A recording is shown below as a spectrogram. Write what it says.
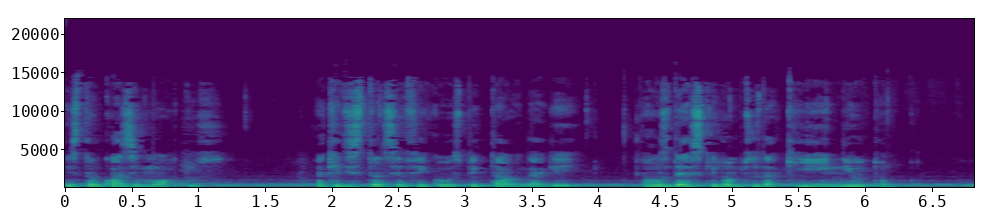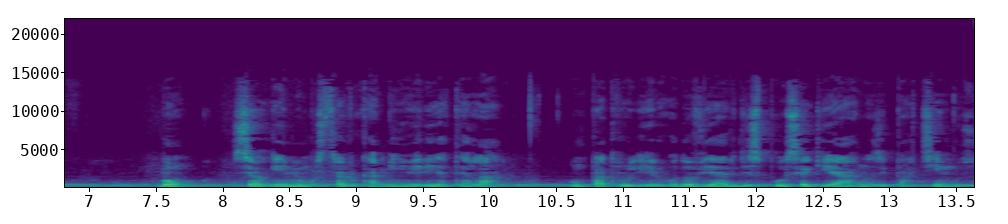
Estão quase mortos. A que distância fica o hospital? indaguei. A uns 10 quilômetros daqui, em Newton. Bom, se alguém me mostrar o caminho, irei até lá. Um patrulheiro rodoviário dispôs-se a guiar-nos e partimos.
